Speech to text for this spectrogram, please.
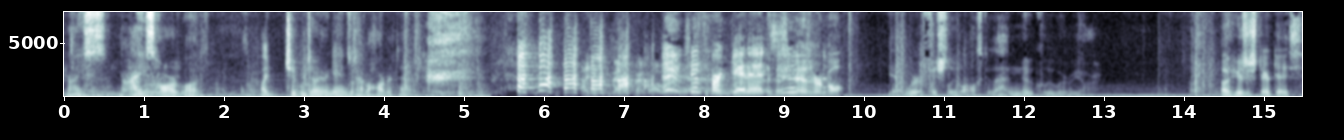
nice, nice hardwood. Like Chip and Joanna Gaines would have a heart attack. Just forget it. This is miserable. Yeah, we're officially lost because I have no clue where we are. Oh, here's your staircase.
